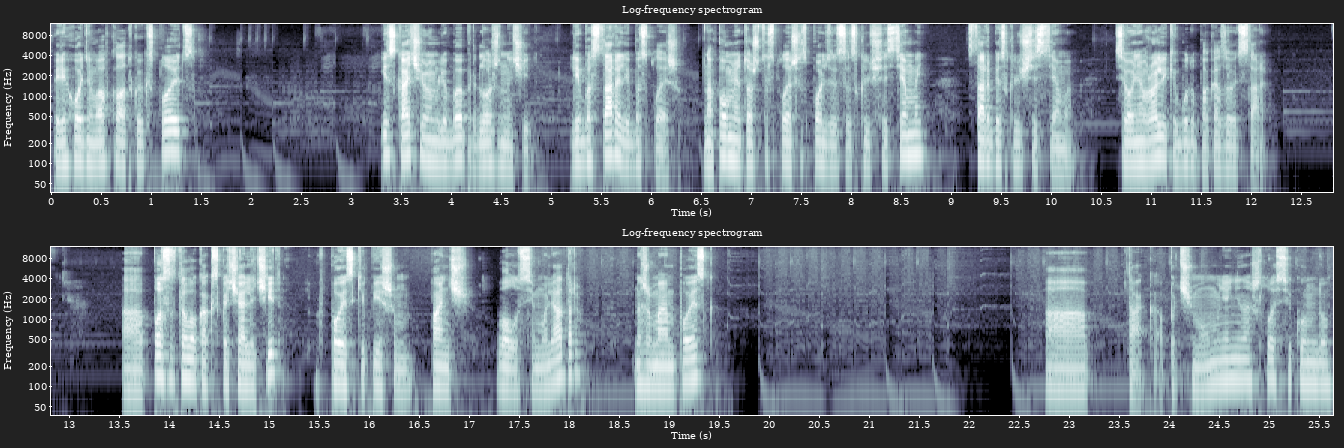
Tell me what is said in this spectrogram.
переходим во вкладку Exploits и скачиваем любой предложенный чит. Либо Star, либо Splash. Напомню то, что Splash используется с ключ-системой, Star без ключ-системы. Сегодня в ролике буду показывать Star. А, после того, как скачали чит, в поиске пишем Punch Wall Simulator, нажимаем поиск. А, так, а почему у меня не нашло секунду?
